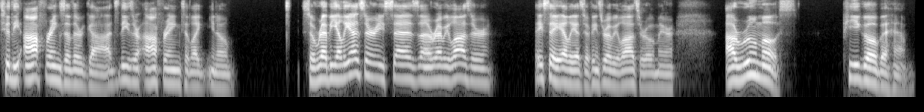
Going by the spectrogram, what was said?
to the offerings of their gods. These are offering to like you know. So Rabbi Eliezer, he says, uh, Rabbi Lazar, they say Eliezer, I think it's Rabbi Lazar, Omer, arumos pigo behem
